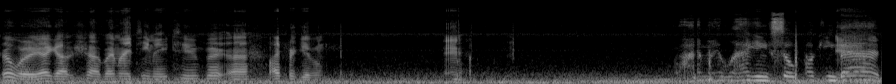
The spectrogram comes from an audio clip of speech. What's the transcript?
Don't worry, I got shot by my teammate too, but uh, I forgive him. Why am I lagging so fucking yeah. bad?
